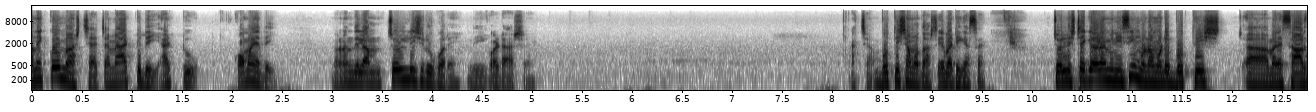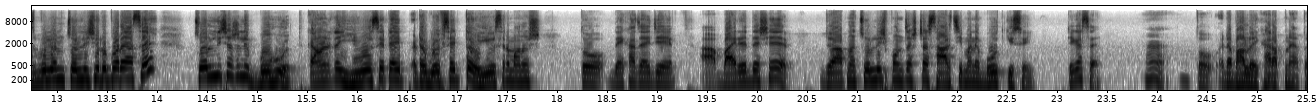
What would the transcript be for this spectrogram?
অনেক কমে আসছে। আচ্ছা আমি আরেকটু দিই, আরেকটু কমায় দিই। ধরেন দিলাম চল্লিশের উপরে দিই কয়টা আসে। আচ্ছা বত্রিশের মতো আসে, এবার ঠিক আছে। চল্লিশটা কেউ আমি নিছি, মোটামুটি বত্রিশ মানে সার্চ বললাম চল্লিশের উপরে আছে। চল্লিশ আসলে বহুত, কারণ এটা ইউএসএ টাইপ একটা ওয়েবসাইট তো ইউএসএর মানুষ তো দেখা যায় যে বাইরের দেশের যে আপনার চল্লিশ পঞ্চাশটা সার্চই মানে বহুত কিছুই, ঠিক আছে? হ্যাঁ তো এটা ভালোই, খারাপ না এত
